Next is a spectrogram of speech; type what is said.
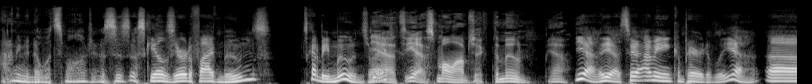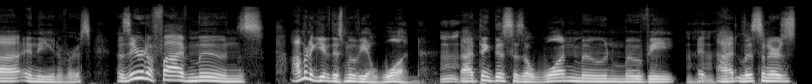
I don't even know what small object is. This a scale of zero to five moons? It's got to be moons, right? Yeah, it's yeah, small object, the moon. Yeah. Yeah, yeah. So I mean, comparatively, yeah. Uh, in the universe, a zero to five moons. I'm gonna give this movie a one. Mm. I think this is a one moon movie. Mhm. Uh, listeners,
